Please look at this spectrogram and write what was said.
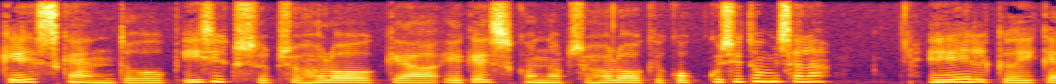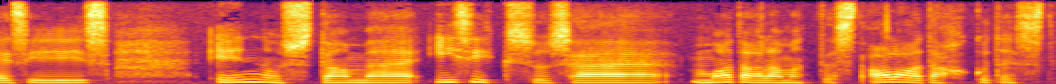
keskendub isiksusepsühholoogia ja keskkonnapsühholoogia kokkusidumisele, eelkõige siis ennustame isiksuse madalamatest alatahkudest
